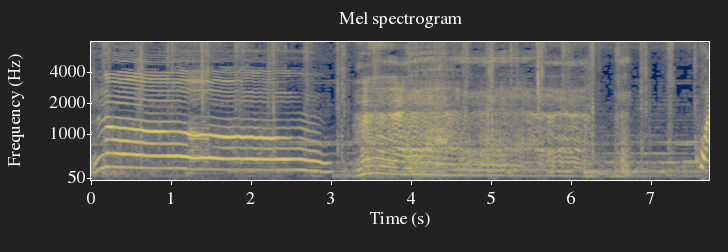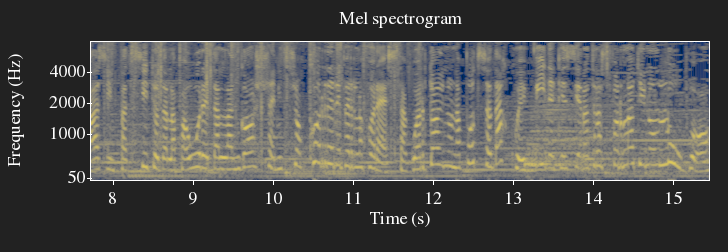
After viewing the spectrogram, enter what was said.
no! Quasi impazzito dalla paura e dall'angoscia, iniziò a correre per la foresta, guardò in una pozza d'acqua e vide che si era trasformato in un lupo.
